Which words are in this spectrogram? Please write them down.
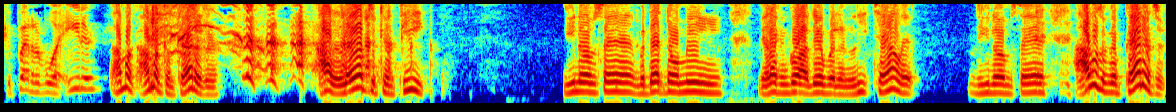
competitive what eater? I'm a I'm a competitor. I love to compete. You know what I'm saying? But that don't mean that I can go out there with elite talent. Do you know what I'm saying? I was a competitor.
